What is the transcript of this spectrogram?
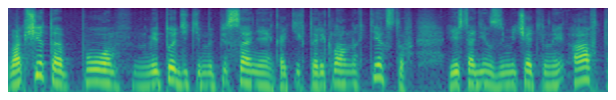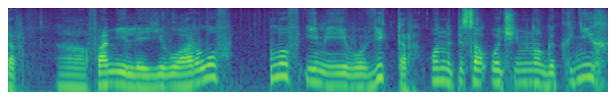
Вообще-то по методике написания каких-то рекламных текстов есть один замечательный автор, а, фамилия его Орлов. Орлов, имя его Виктор. Он написал очень много книг,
